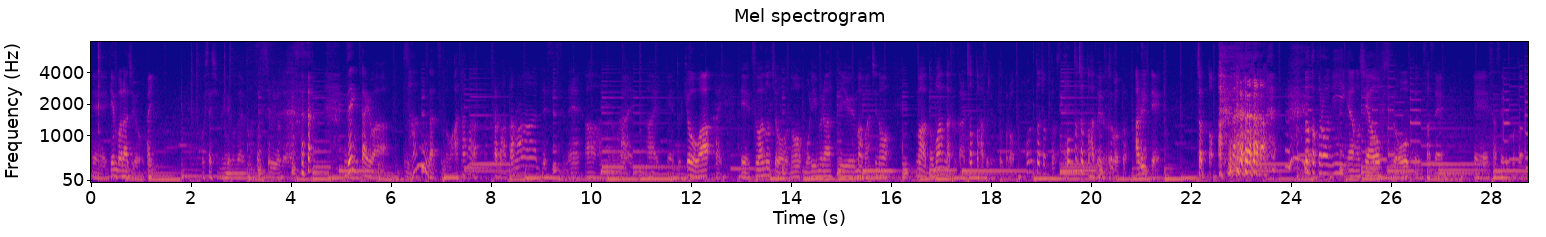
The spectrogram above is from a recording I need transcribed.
えー現場ラジオ。はい。お久しぶりでございます。お久しぶりでございます。前回はうん。3月の頭だった。か多分頭ですね。ああなるほどはい。はい。えー、と今日は、はい。えー津和野町の森村っていう、まあ、町の、まあ、ど真ん中からちょっと外れたところ。ほんとちょっとですね。ほんとちょっと外れたとこちょっと。ろ歩いてちょっと。のところにあのシェアオフィスをオープンさせ、えーさせることに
